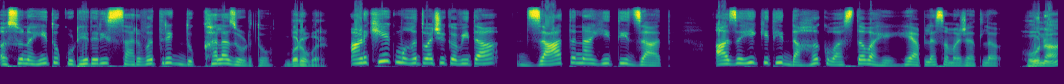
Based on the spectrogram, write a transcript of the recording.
असूनही तो कुठेतरी सार्वत्रिक दुःखाला जोडतो. बरोबर. आणखी एक महत्वाची कविता जात नाही ती जात. आजही किती दाहक वास्तव आहे हे आपल्या समाजातलं. हो ना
